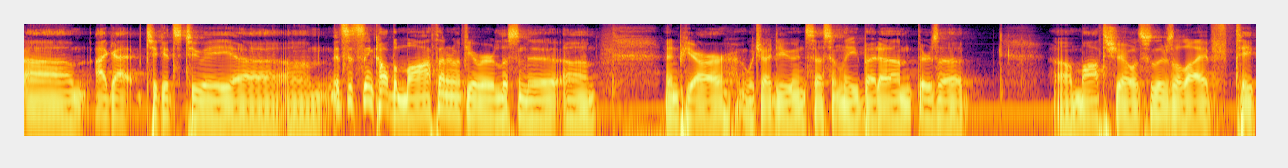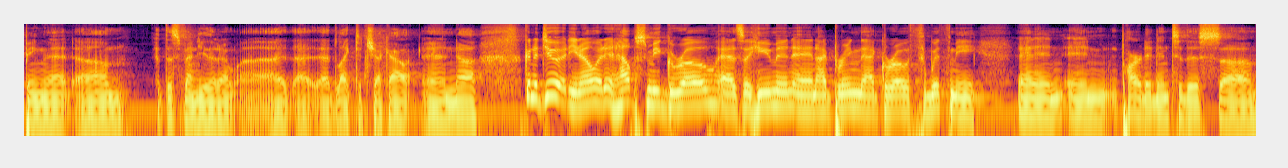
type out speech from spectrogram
um, I got tickets to a uh, um, it's this thing called the Moth. I don't know if you ever listen to um, NPR, which I do incessantly, but um, there's a, a Moth show. So there's a live taping that. Um, at this venue that I, I'd like to check out, and uh, going to do it. You know, it, it helps me grow as a human, and I bring that growth with me and and impart it into this uh,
